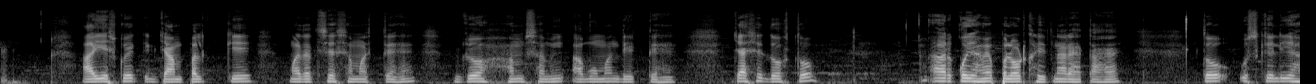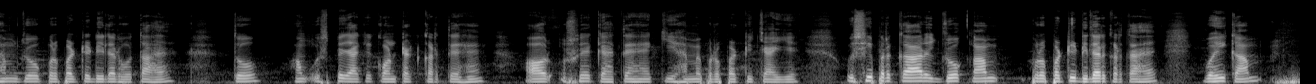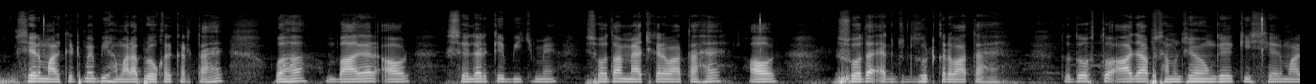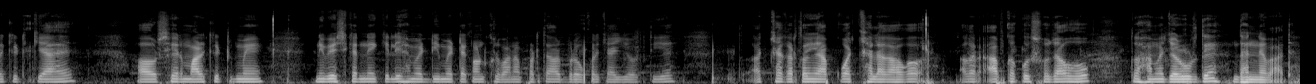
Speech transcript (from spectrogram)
आइए इसको एक एग्ज़ाम्पल के मदद से समझते हैं, जो हम सभी अमूमन देखते हैं। जैसे दोस्तों, अगर कोई हमें प्लॉट ख़रीदना रहता है तो उसके लिए हम जो प्रॉपर्टी डीलर होता है तो हम उस पर जाके कांटेक्ट करते हैं और उसे कहते हैं कि हमें प्रॉपर्टी चाहिए। उसी प्रकार जो काम प्रॉपर्टी डीलर करता है, वही काम शेयर मार्केट में भी हमारा ब्रोकर करता है। वह बायर और सेलर के बीच में सौदा मैच करवाता है और सौदा एग्जीक्यूट करवाता है। तो दोस्तों, आज आप समझे होंगे कि शेयर मार्केट क्या है और शेयर मार्केट में निवेश करने के लिए हमें डीमेट अकाउंट खुलवाना पड़ता है और ब्रोकर चाहिए होती है। तो अच्छा करता हूँ, ये आपको अच्छा लगा होगा। अगर आपका कोई सुझाव हो तो हमें ज़रूर दें। धन्यवाद।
